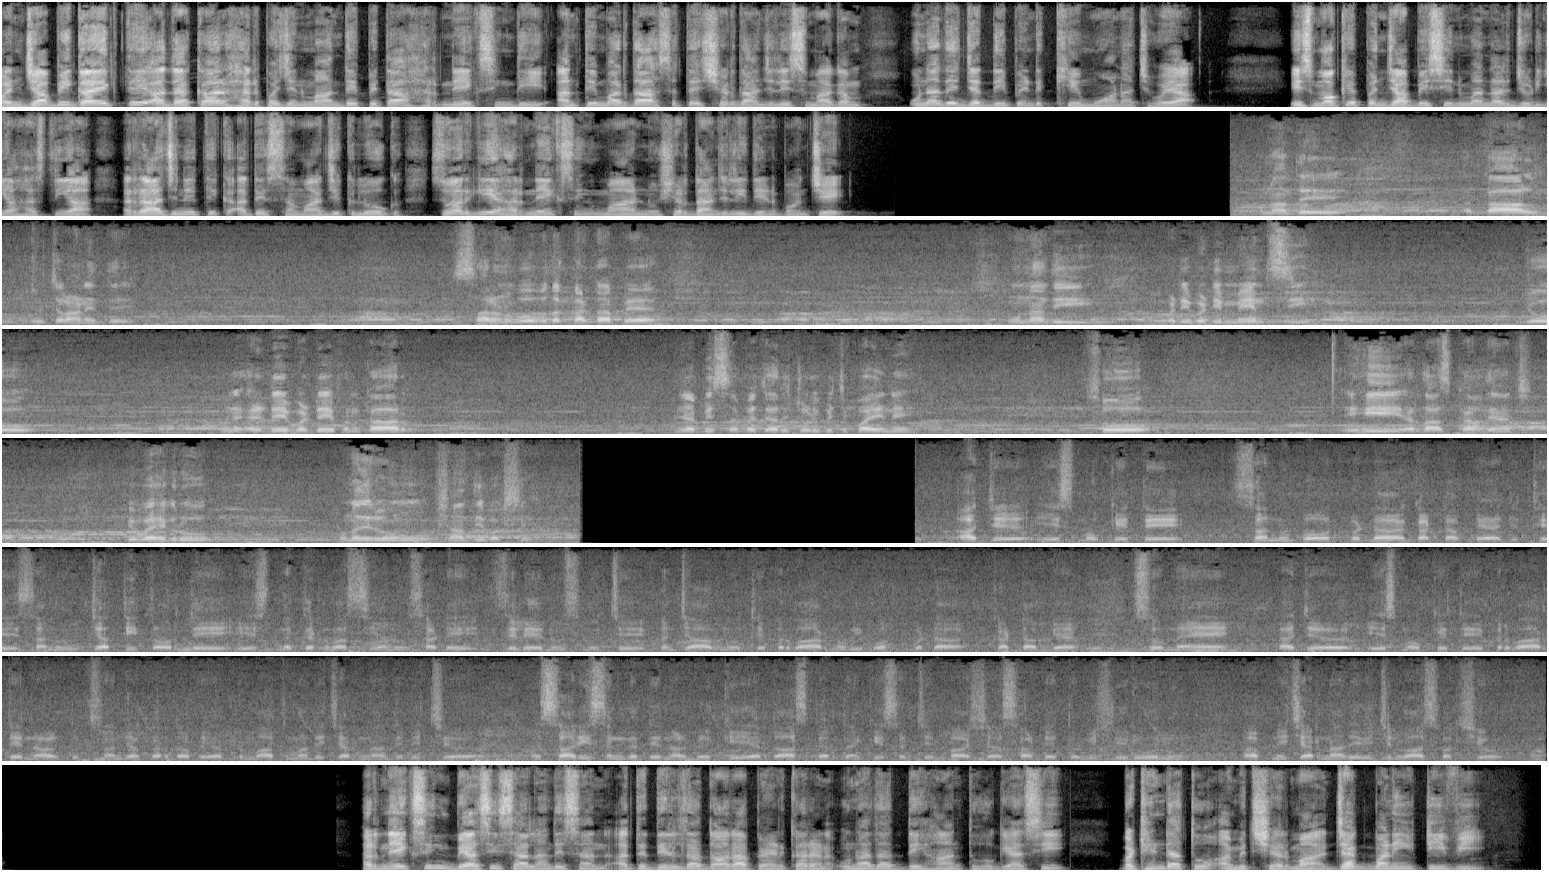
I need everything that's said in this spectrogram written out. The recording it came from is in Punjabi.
ਪੰਜਾਬੀ ਗਾਇਕ ਤੇ ਅਦਾਕਾਰ ਹਰਭਜਨ ਮਾਨ ਦੇ ਪਿਤਾ ਹਰਨੇਕ ਸਿੰਘ ਦੀ ਅੰਤਿਮ ਅਰਦਾਸ ਅਤੇ ਸ਼ਰਧਾਂਜਲੀ ਸਮਾਗਮ ਉਹਨਾਂ ਦੇ ਜੱਦੀ ਪਿੰਡ ਖੇਮੂਆਣਾ 'ਚ ਹੋਇਆ। ਇਸ ਮੌਕੇ ਪੰਜਾਬੀ ਸਿਨੇਮਾ ਨਾਲ ਜੁੜੀਆਂ ਹਸਤੀਆਂ, ਰਾਜਨੀਤਿਕ ਅਤੇ ਸਮਾਜਿਕ ਲੋਕ ਸਵਰਗੀ ਹਰਨੇਕ ਸਿੰਘ ਮਾਨ ਨੂੰ ਸ਼ਰਧਾਂਜਲੀ ਦੇਣ ਪਹੁੰਚੇ। ਉਹਨਾਂ ਦੇ ਅਕਾਲ ਜੋ ਚਲਾਣੇ ਤੇ ਸਾਰਿਆਂ ਨੂੰ ਬਹੁਤ ਬਹੁਤਾ ਘਾਟਾ ਪਿਆ। ਉਹਨਾਂ ਦੀ ਵੱਡੀ ਵੱਡੀ ਮਿਹਨਤ ਸੀ। ਜੋ ਉਹਨੇ ਐਡੇ ਵੱਡੇ ਫਨਕਾਰ ਪੰਜਾਬੀ ਸੱਭਿਆਚਾਰ ਦੀ ਝੋਲੀ ਵਿੱਚ ਪਾਏ ਨੇ। ਸੋ ਇਹੀ ਅਰਦਾਸ ਕਰਦੇ ਹਾਂ ਅੱਜ ਕਿ ਵਾਹਿਗੁਰੂ ਉਹਨਾਂ ਦੀ ਰੂਹ ਨੂੰ ਸ਼ਾਂਤੀ ਬਖਸ਼ੇ। ਅੱਜ ਇਸ ਮੌਕੇ ਤੇ ਸਾਨੂੰ ਬਹੁਤ ਵੱਡਾ ਘਾਟਾ ਪਿਆ ਜਿੱਥੇ ਸਾਨੂੰ ਜਾਤੀ ਤੌਰ ਤੇ ਇਸ ਨਗਰ ਨਿਵਾਸੀਆਂ ਨੂੰ, ਸਾਡੇ ਜ਼ਿਲ੍ਹੇ ਨੂੰ ਸਮੁੱਚੇ ਪੰਜਾਬ ਨੂੰ, ਉੱਥੇ ਪਰਿਵਾਰ ਨੂੰ ਵੀ ਬਹੁਤ ਵੱਡਾ ਘਾਟਾ ਪਿਆ। ਸੋ ਮੈਂ ਅੱਜ ਇਸ ਮੌਕੇ ਤੇ ਪਰਿਵਾਰ ਦੇ ਨਾਲ ਦੁੱਖ ਸਾਂਝਾ ਕਰਦਾ ਹੋਇਆ, ਪ੍ਰਮਾਤਮਾ ਦੇ ਚਰਨਾਂ ਦੇ ਵਿੱਚ ਸਾਰੀ ਸੰਗਤ ਦੇ ਨਾਲ ਮਿਲ ਕੇ ਅਰਦਾਸ ਕਰਦਾ ਕਿ ਸੱਚੇ ਪਾਤਸ਼ਾਹ ਸਾਡੇ ਤੋਂ ਵਿਸ਼ੇ ਰੂਹ ਨੂੰ ਆਪਣੇ ਚਰਨਾਂ ਦੇ ਵਿੱਚ ਨਿਵਾਸ ਬਖਸ਼ਿਓ। ਹਰਨੇਕ ਸਿੰਘ 82 ਸਾਲਾਂ ਦੇ ਸਨ ਅਤੇ ਦਿਲ ਦਾ ਦੌਰਾ ਪੈਣ ਕਾਰਨ ਉਹਨਾਂ ਦਾ ਦੇਹਾਂਤ ਹੋ ਗਿਆ ਸੀ। ਬਠਿੰਡਾ ਤੋਂ ਅਮਿਤ ਸ਼ਰਮਾ ਜਗਬਾਣੀ ਟੀਵੀ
